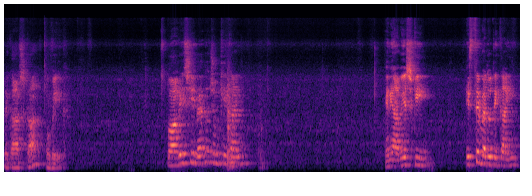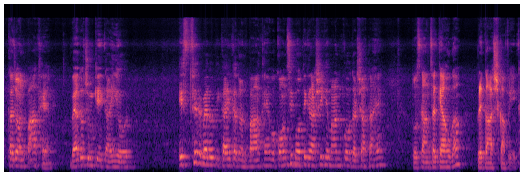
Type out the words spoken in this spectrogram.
प्रकाश का वेग। तो आवेश की वैध चुंबकीय इकाई, यानी आवेश की स्थिर वैद्युत इकाई का जो अनुपात है वैद्युत चुंबकीय इकाई और स्थिर वैद्युत इकाई का जो अनुपात है, वो कौन सी भौतिक राशि के मान को दर्शाता है? तो उसका आंसर क्या होगा? प्रकाश का वेग।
